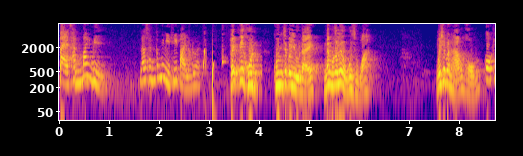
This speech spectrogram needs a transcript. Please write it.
แต่ฉันไม่มี แล้วฉันก็ไม่มีที่ไปแล้วด้วย เฮ้ยนี่คุณคุณจะไปอยู่ไหน นั่นมันก็เรื่องของคุณสิวะ ไม่ใช่ปัญหาของผม โอเค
